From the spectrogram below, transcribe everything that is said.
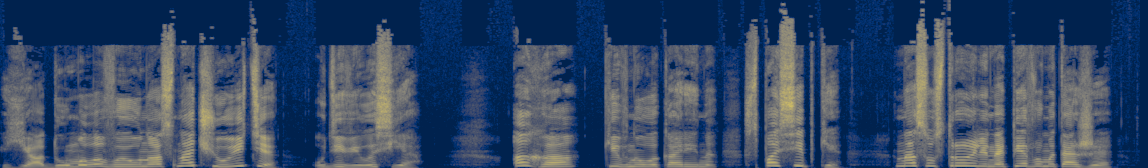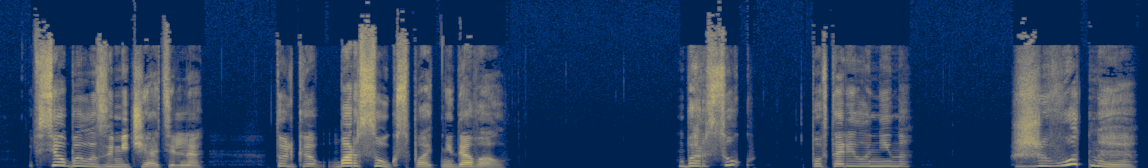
«Я думала, вы у нас ночуете», — удивилась я. «Ага», — кивнула Карина. «Спасибки. Нас устроили на первом этаже. Все было замечательно. Только барсук спать не давал». «Барсук?» — повторила Нина. «Животное?»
